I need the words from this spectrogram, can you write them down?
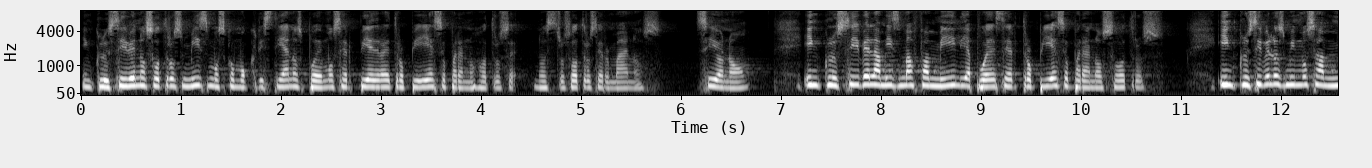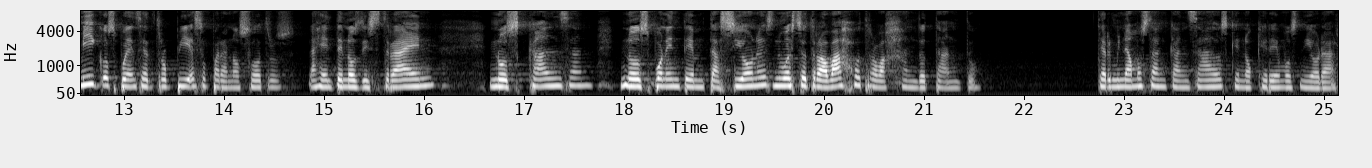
Inclusive nosotros mismos como cristianos podemos ser piedra de tropiezo para nuestros otros hermanos. ¿Sí o no? Inclusive la misma familia puede ser tropiezo para nosotros. Inclusive los mismos amigos pueden ser tropiezo para nosotros. La gente nos distraen, nos cansan, nos ponen tentaciones, nuestro trabajo trabajando tanto. Terminamos tan cansados que no queremos ni orar.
